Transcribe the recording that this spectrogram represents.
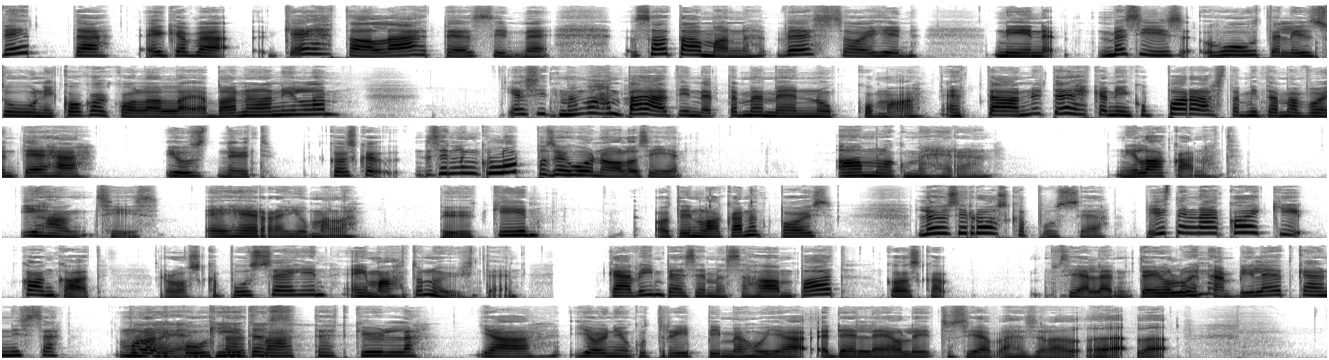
vettä, eikä mä kehtaa lähteä sinne sataman vessoihin, niin mä siis huuhtelin suuni Coca-Colalla ja banaanilla. Ja sitten mä vaan päätin, että mä menen nukkumaan. Että tää on nyt ehkä niinku parasta, mitä mä voin tehdä just nyt. Koska se niin loppui se huono olo siihen. Aamulla kun mä herään, niin lakanat. Ihan siis, ei herra Jumala, pyykkiin. Otin lakanat pois. Löysin roskapusseja. Pistin nämä kaikki kankaat roskapusseihin. Ei mahtunut yhteen. Kävin pesemässä hampaat, koska siellä nyt ei ollut enää bileet käynnissä. Mulla Lojan, oli puhtaat kiitos. vaatteet, kyllä. Ja join jonkun trippimehu ja edelleen oli tosiaan vähän sellainen...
